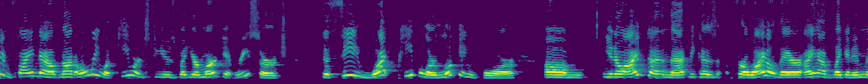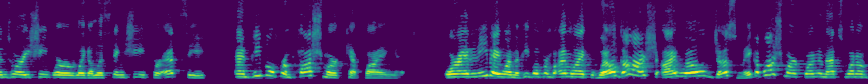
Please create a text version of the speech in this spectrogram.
can find out not only what keywords to use, but your market research to see what people are looking for. Um, you know, I've done that because for a while there, I have like an inventory sheet or like a listing sheet for Etsy, and people from Poshmark kept buying it. Or I had an eBay one that people from, I'm like, well, gosh, I will just make a Poshmark one. And that's one of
